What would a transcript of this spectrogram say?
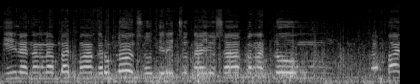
paghila ng lambat mga karumblon. So diretso tayo sa pangatlong lambat.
